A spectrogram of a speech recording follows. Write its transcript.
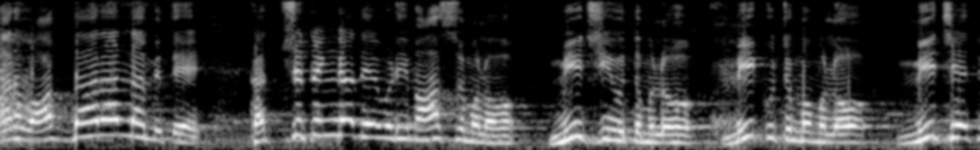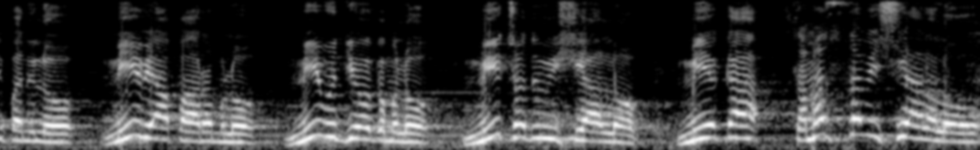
మన వాగ్దానాన్ని నమ్మితే ఖచ్చితంగా దేవుడి మాసములో మీ జీవితంలో మీ కుటుంబములో మీ చేతి పనిలో మీ వ్యాపారములో మీ ఉద్యోగములో మీ చదువు విషయాల్లో మీ యొక్క సమస్త విషయాలలో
